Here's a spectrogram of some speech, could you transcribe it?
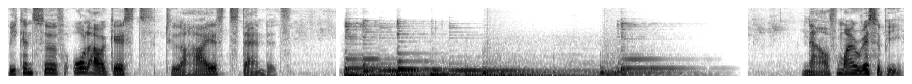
we can serve all our guests to the highest standards. Now for my recipe.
